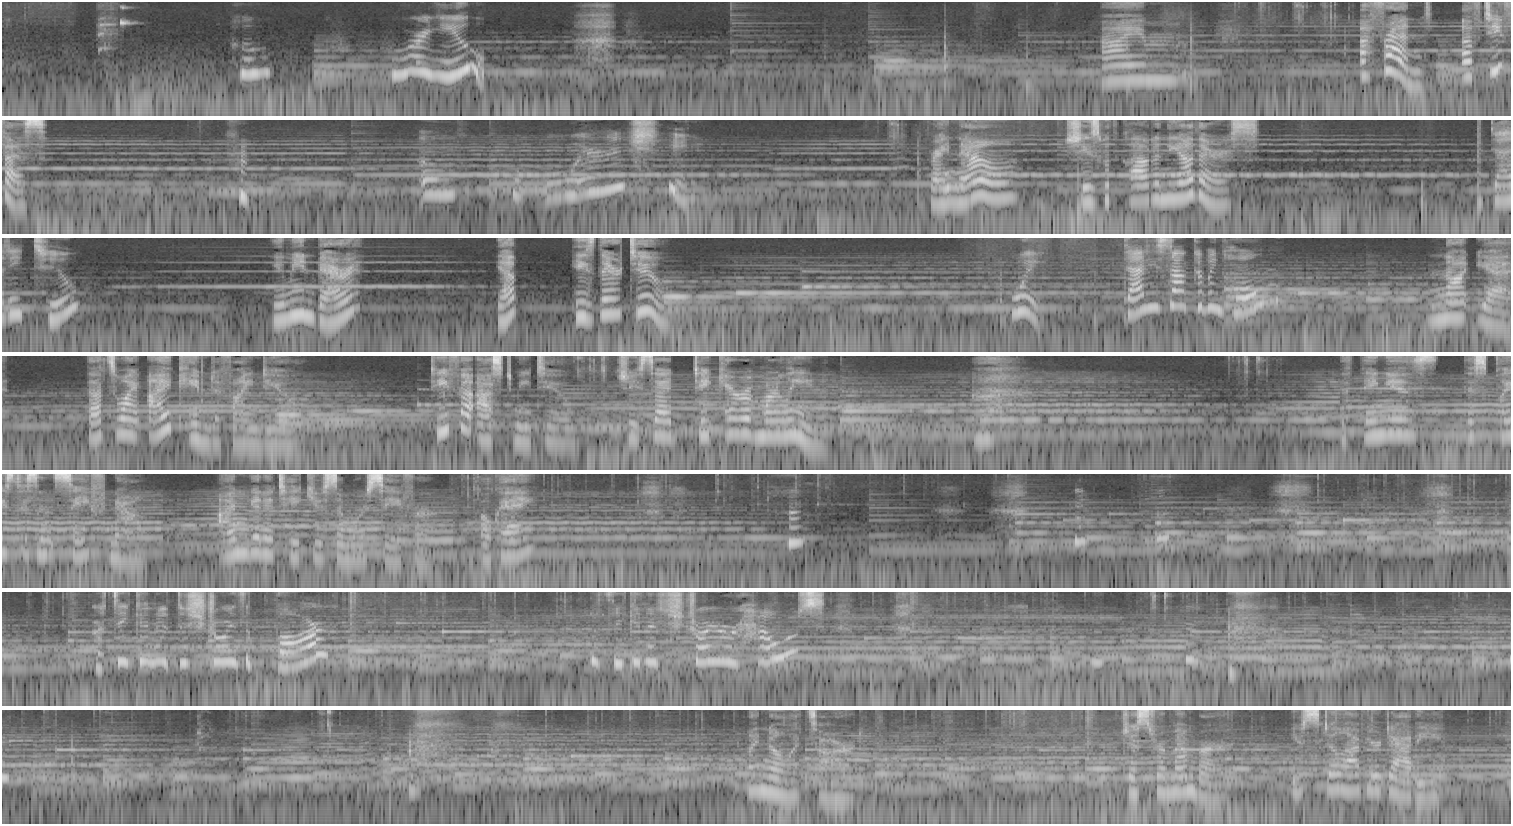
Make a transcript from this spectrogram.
Who... who are you? I'm... a friend of Tifa's. um, wh- where is she? Right now, she's with Cloud and the others. Daddy too? You mean Barret? Yep, he's there too. Coming home? Not yet. That's why I came to find you. Tifa asked me to. She said, take care of Marlene. the thing is, this place isn't safe now. I'm gonna take you somewhere safer, okay? They gonna destroy our house? I know it's hard. Just remember, you still have your daddy.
